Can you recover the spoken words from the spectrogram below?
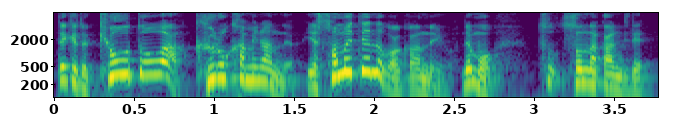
だけど、教頭は黒髪なんだよ。いや、染めてんのかわかんないよ。でも、そんな感じで。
